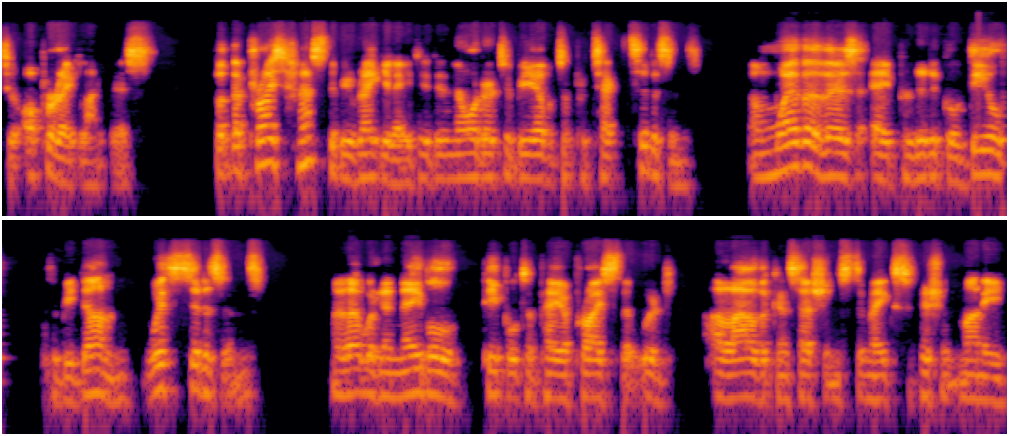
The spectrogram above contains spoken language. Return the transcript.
to operate like this. But the price has to be regulated in order to be able to protect citizens and whether there's a political deal to be done with citizens that would enable people to pay a price that would allow the concessions to make sufficient money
